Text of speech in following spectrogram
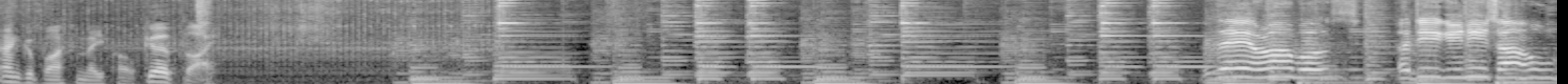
And goodbye from me, Paul. Goodbye. There I was, a digging his hole,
